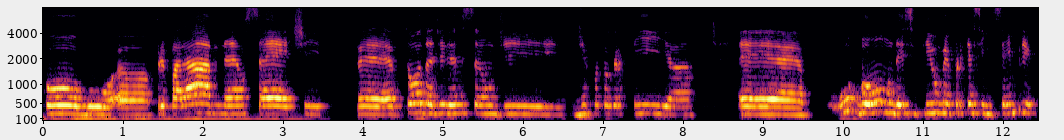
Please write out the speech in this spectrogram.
fogo, uh, preparar né, o set, é, toda a direção de, de fotografia, é, o bom desse filme é porque, assim, sempre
